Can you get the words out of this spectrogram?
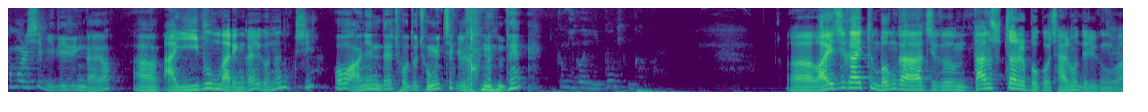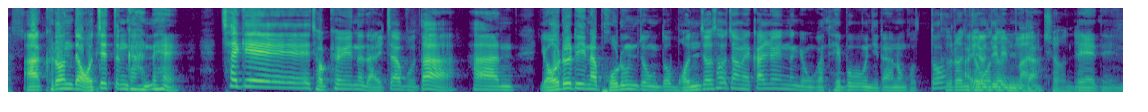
3월 11일인가요? 아, 아 이북 말인가 이거는 혹시? 어 아닌데 저도 종이책 읽었는데. 그럼 이거 이북인가 봐요. 어, YG가 하여튼 뭔가 지금 딴 숫자를 보고 잘못 읽은 것 같습니다. 아 그런데 어쨌든 간에 책에 적혀 있는 날짜보다 한 열흘이나 보름 정도 먼저 서점에 깔려 있는 경우가 대부분이라는 것도 그런 경우는 알려드립니다. 많죠. 네. 네, 네, 네.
